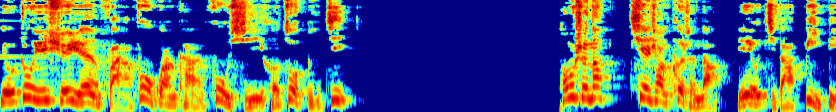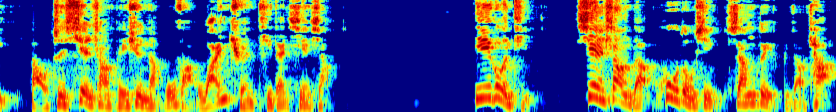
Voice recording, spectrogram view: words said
有助于学员反复观看、复习和做笔记。同时呢，线上课程呢也有几大弊病，导致线上培训呢无法完全替代线下。第一个问题，线上的互动性相对比较差。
